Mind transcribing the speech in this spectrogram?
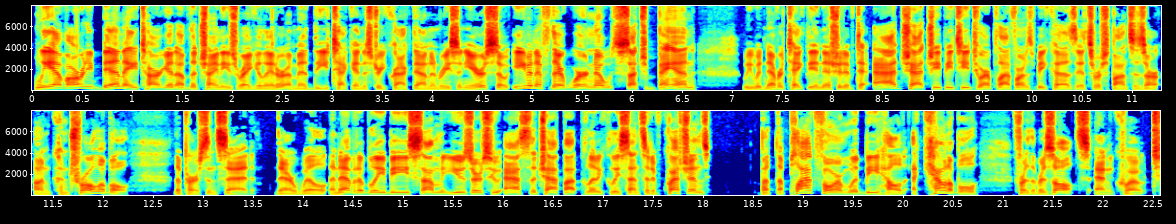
We have already been a target of the Chinese regulator amid the tech industry crackdown in recent years, so even if there were no such ban, we would never take the initiative to add ChatGPT to our platforms because its responses are uncontrollable, the person said. There will inevitably be some users who ask the chatbot politically sensitive questions, but the platform would be held accountable for the results, end quote.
